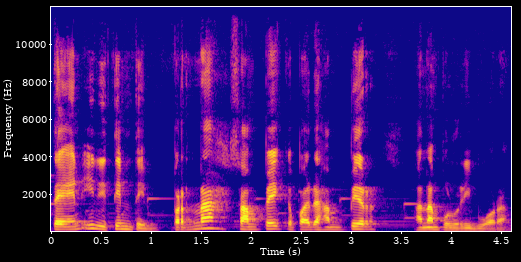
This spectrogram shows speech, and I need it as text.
TNI di tim-tim pernah sampai kepada hampir 60 ribu orang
